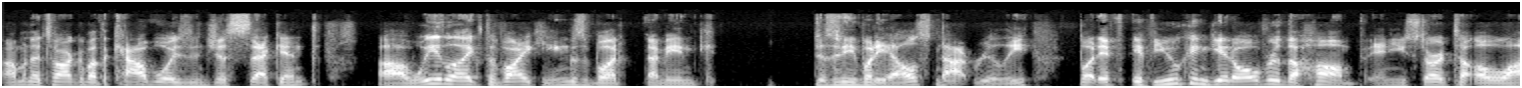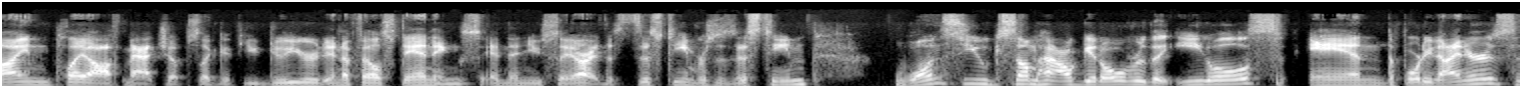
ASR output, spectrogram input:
I'm going to talk about the Cowboys in just a second. Uh, we like the Vikings, but I mean, does anybody else? Not really. But if if you can get over the hump and you start to align playoff matchups, like if you do your NFL standings and then you say, all right, this this team versus this team, once you somehow get over the Eagles and the 49ers,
